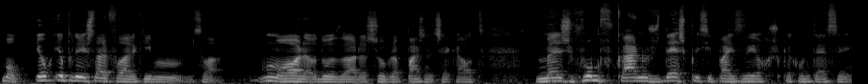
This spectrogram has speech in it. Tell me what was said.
Bom, eu, eu poderia estar a falar aqui, sei lá, uma hora ou duas horas sobre a página de checkout, mas vou-me focar nos 10 principais erros que acontecem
